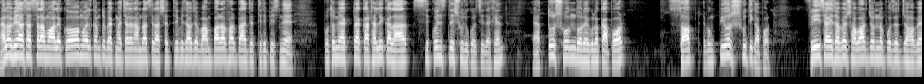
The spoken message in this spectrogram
হ্যালো বিয়াস আসসালামু আলাইকুম welcome to back my channel আমরা আছি রাজশাহী থ্রি পিস হাউসে বাম্পার অফার প্রাইজের থ্রি পিস নিয়ে। প্রথমে একটা কাঠালি কালার সিকোয়েন্স দিয়ে শুরু করছি, দেখেন। এত সুন্দর এগুলো কাপড়। সফট এবং পিওর সুতি কাপড়। ফ্রি সাইজ হবে, সবার জন্য প্রযোজ্য হবে।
